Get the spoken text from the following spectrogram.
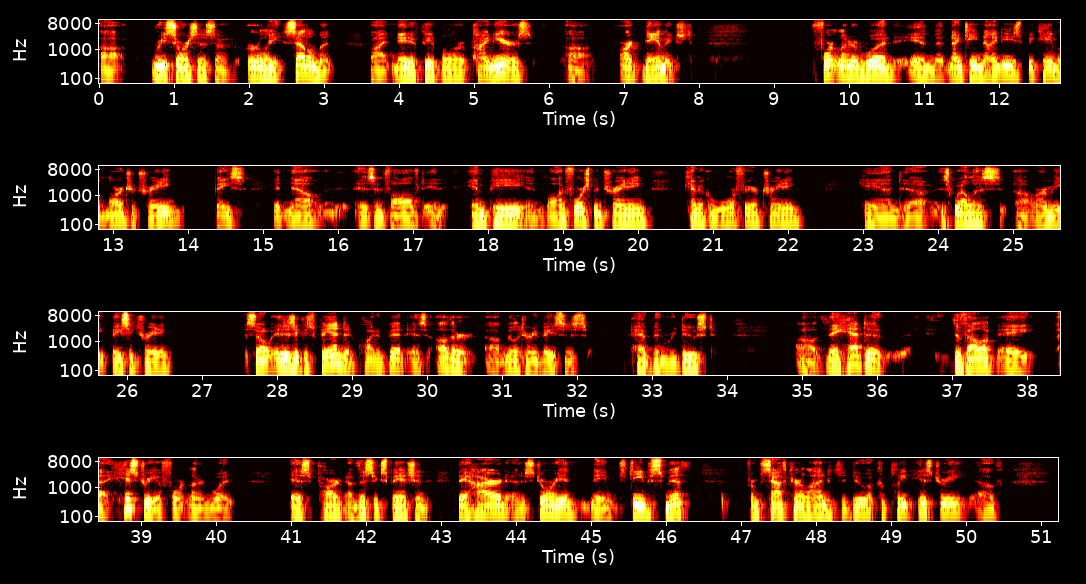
uh, resources of early settlement by native people or pioneers aren't damaged. Fort Leonard Wood in the 1990s became a larger training base. It now is involved in MP and law enforcement training, chemical warfare training, and uh, as well as uh, Army basic training. So it has expanded quite a bit as other uh, military bases have been reduced. Uh, they had to develop a, a history of Fort Leonard Wood as part of this expansion. They hired a historian named Steve Smith from South Carolina to do a complete history of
